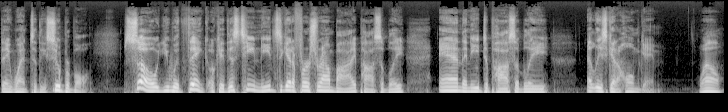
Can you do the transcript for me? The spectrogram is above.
they went to the Super Bowl. So you would think, okay, this team needs to get a first round bye, possibly, and they need to possibly at least get a home game. Well,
